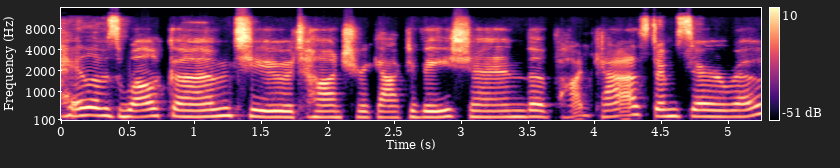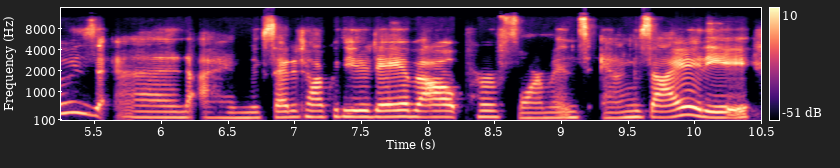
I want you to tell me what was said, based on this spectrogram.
Hey, loves, welcome to Tantric Activation, the podcast. I'm Sarrah Rose, and I'm excited to talk with you today about performance anxiety.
